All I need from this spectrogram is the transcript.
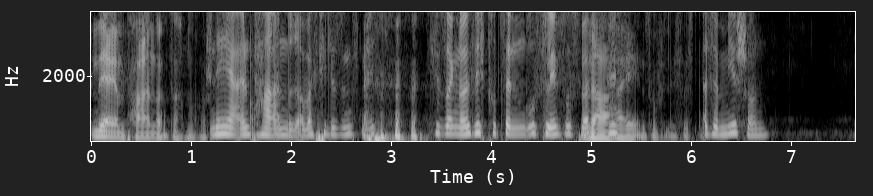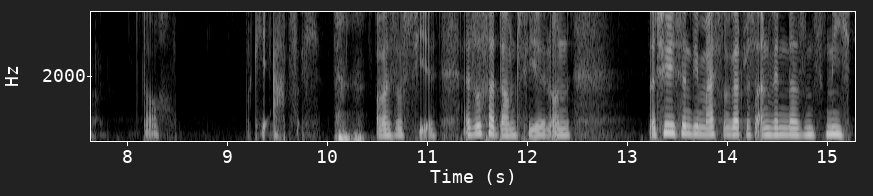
Naja, ein paar andere Sachen machen wir schon. Naja, ein paar andere, aber viele sind es nicht. ich würde sagen, 90 Prozent unseres Lebens ist WordPress. Nein, so viel ist es nicht. Also bei mir schon. Nein. Doch. Okay, 80. aber es ist viel. Es ist verdammt viel. Und natürlich sind die meisten WordPress-Anwender nicht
